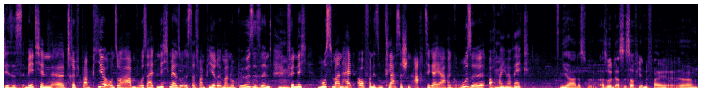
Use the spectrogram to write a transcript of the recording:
dieses Mädchen äh, trifft Vampir und so haben, wo es halt nicht mehr so ist, dass Vampire immer nur böse sind, mhm. finde ich, muss man halt auch von diesem klassischen 80er Jahre Grusel auch mhm. manchmal weg. Ja, das, also das ist auf jeden Fall ähm,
